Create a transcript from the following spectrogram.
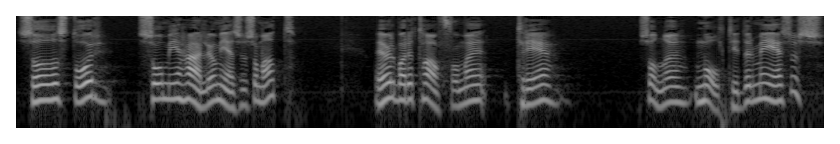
Så det står så mye herlig om Jesus og mat. Jeg vil bare ta for meg tre sånne måltider med Jesus.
